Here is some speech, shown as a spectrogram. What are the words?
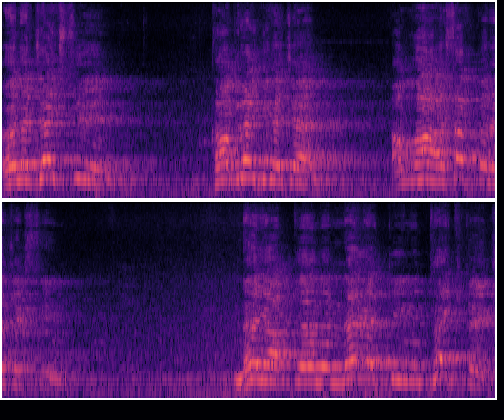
Öleceksin. Kabre gireceksin. Allah'a hesap vereceksin. Ne yaptığını, ne ettiğini tek tek.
